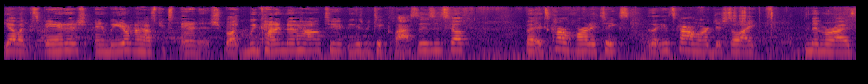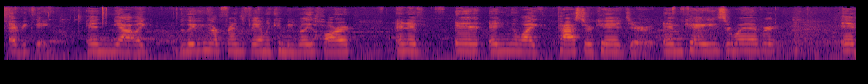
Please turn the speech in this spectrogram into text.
You have like Spanish, and we don't know how to speak Spanish, but like we kind of know how to because we take classes and stuff. But it's kind of hard. It takes like it's kind of hard just to like memorize everything. And yeah, like leaving your friends and family can be really hard. And if it, and like pastor kids or MKs or whatever, if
